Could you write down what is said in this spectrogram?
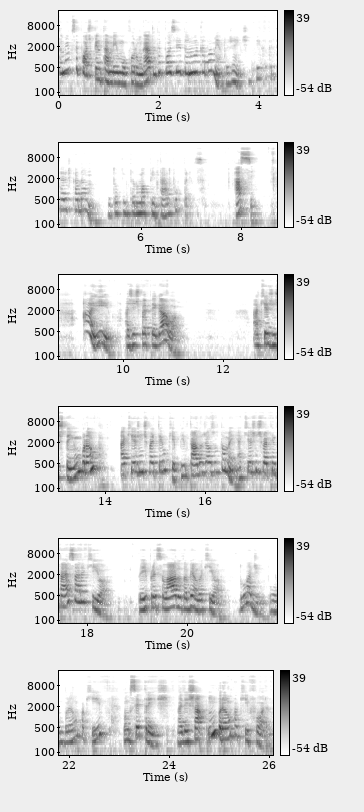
Também você pode pintar meio mocorongado e depois ir dando um acabamento, gente. Fica a critério de cada um. Eu tô pintando mal pintado por pressa. Assim. Aí, a gente vai pegar, ó. Aqui a gente tem um branco. Aqui a gente vai ter o quê? Pintado de azul também. Aqui a gente vai pintar essa área aqui, ó. Veio pra esse lado, tá vendo? Aqui, ó. Do ladinho. Um branco aqui. Vão ser três. Vai deixar um branco aqui fora.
